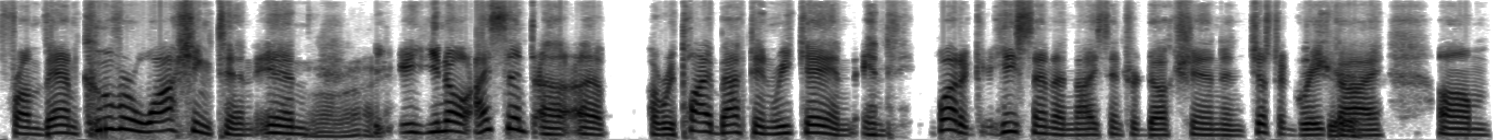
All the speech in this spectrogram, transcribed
from Vancouver, Washington. And, right. you know, I sent a, a, a reply back to Enrique, and, and what a, he sent a nice introduction and just a great sure. guy. Um,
